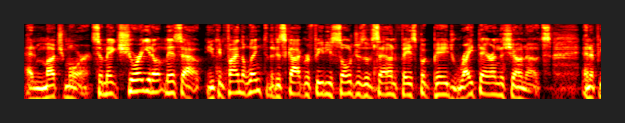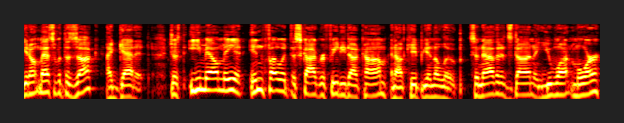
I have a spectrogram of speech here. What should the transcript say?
and much more. So make sure you don't miss out. You can find the link to the Discograffiti Soldiers of Sound Facebook page right there in the show notes. And if you don't mess with the Zuck, I get it. Just email me at info at discograffiti.com and I'll keep you in the loop. So now that it's done and you want more,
